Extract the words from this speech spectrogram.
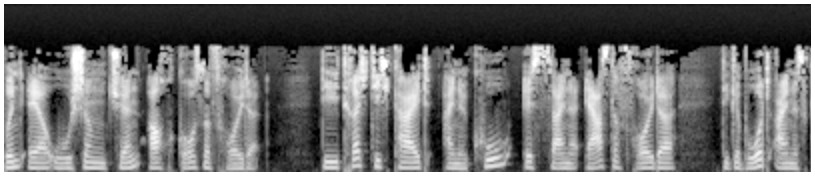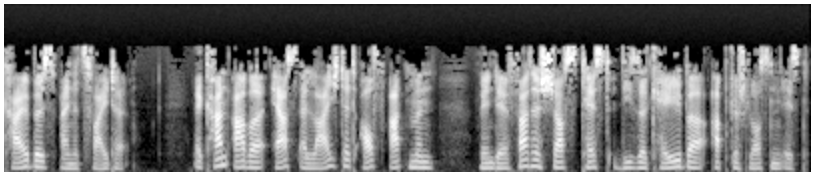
bringt er Wu Shengquan auch große Freude. Die Trächtigkeit einer Kuh ist seine erste Freude, die Geburt eines Kalbes eine zweite. Er kann aber erst erleichtert aufatmen, wenn der Vaterschaftstest dieser Kälber abgeschlossen ist.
